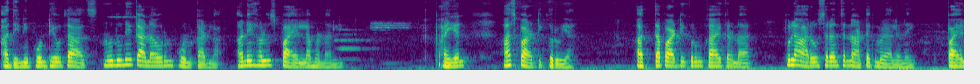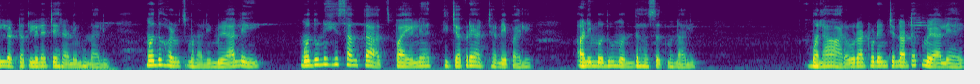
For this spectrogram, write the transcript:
आधीने फोन ठेवताच मधूने कानावरून फोन काढला आणि हळूच पायलला म्हणाली पायल आज पार्टी करूया. आत्ता पार्टी करून काय करणार? तुला आरव सरांचं नाटक मिळालं नाही. पायल लटकलेल्या चेहऱ्याने म्हणाली मधू हळूच म्हणाली मिळाले? मधूने हे सांगताच पायलने तिच्याकडे आठ्याने पाहिले आणि मधू मंद हसत म्हणाली मला आरव राठोड यांचे नाटक मिळाले आहे.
